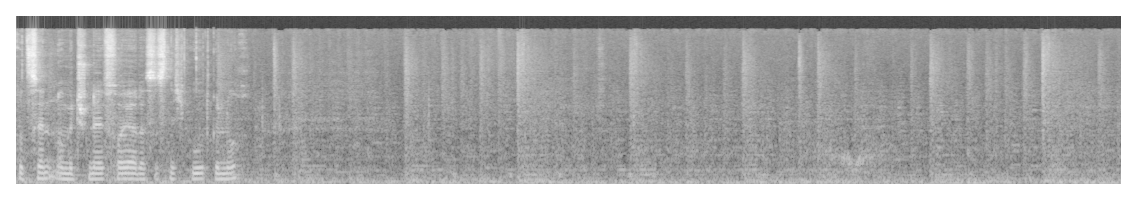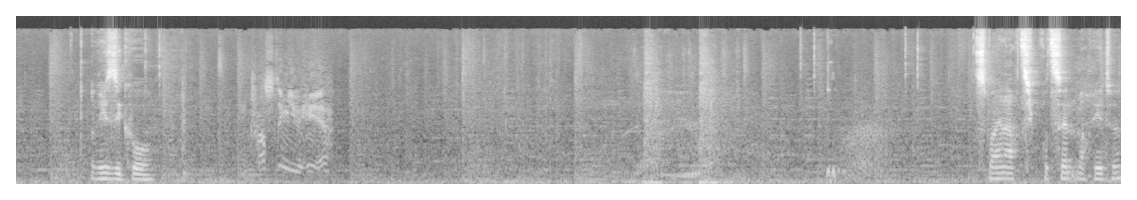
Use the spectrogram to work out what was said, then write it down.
Prozent nur mit Schnellfeuer, das ist nicht gut genug. Risiko. Here. Prozent Machete.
